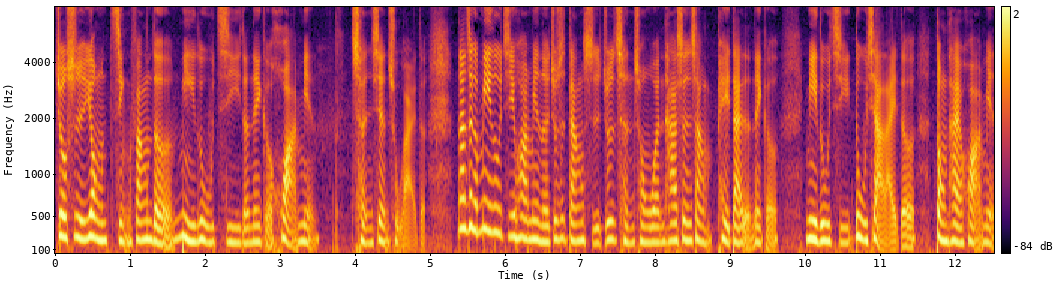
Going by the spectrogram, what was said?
就是用警方的密录机的那个画面呈现出来的。那这个密录机画面呢，就是当时就是陈崇文他身上佩戴的那个密录机录下来的动态画面，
